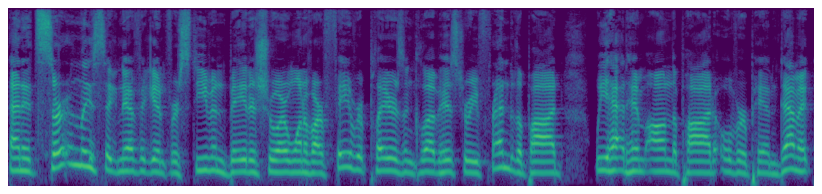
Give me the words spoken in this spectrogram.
and it's certainly significant for Steven Beitashour, one of our favorite players in club history, friend of the pod. We had him on the pod over pandemic.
